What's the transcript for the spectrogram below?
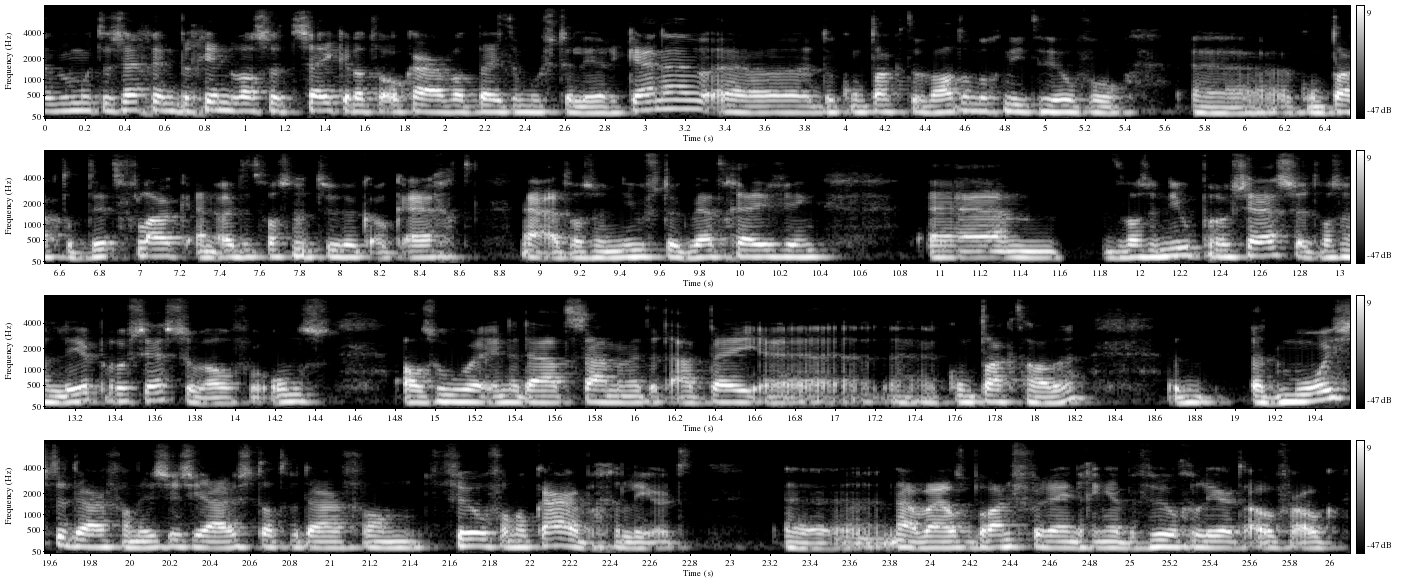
we moeten zeggen, in het begin was het zeker dat we elkaar wat beter moesten leren kennen. Uh, de contacten, we hadden nog niet heel veel uh, contact op dit vlak. En dit was natuurlijk ook echt, nou, het was een nieuw stuk wetgeving. Um, het was een nieuw proces, het was een leerproces, zowel voor ons als hoe we inderdaad samen met het AP contact hadden. Het, mooiste daarvan is, is juist dat we daarvan veel van elkaar hebben geleerd. Uh, nou, wij als branchevereniging hebben veel geleerd over ook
